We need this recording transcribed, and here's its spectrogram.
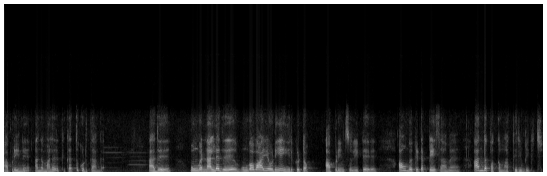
அப்படின்னு அந்த மலருக்கு கற்றுக் கொடுத்தாங்க. அது உங்க நல்லது உங்க வாயோடையே இருக்கட்டும் அப்படின்னு சொல்லிட்டு அவங்க கிட்ட பேசாம அந்த பக்கமா திரும்பிக்குச்சு.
